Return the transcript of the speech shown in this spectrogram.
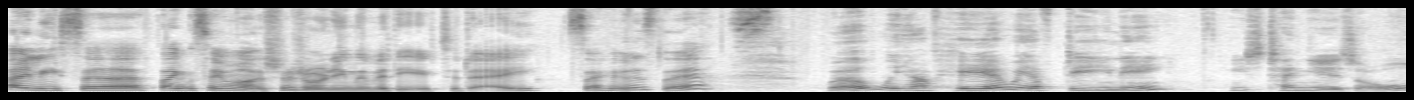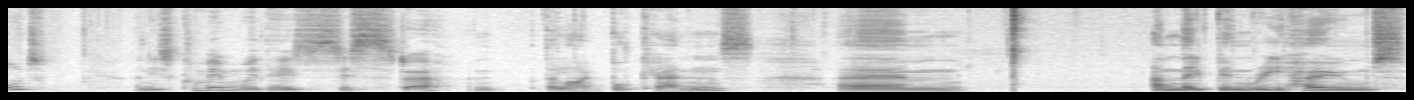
Hi, Lisa. Thanks so much for joining the video today. So who is this? Well, we have here, we have Deanie. He's 10 years old and he's come in with his sister and they're like bookends. Um, and they've been rehomed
